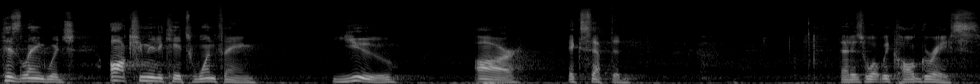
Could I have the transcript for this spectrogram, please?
his language all communicates one thing you are accepted. That is what we call grace.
